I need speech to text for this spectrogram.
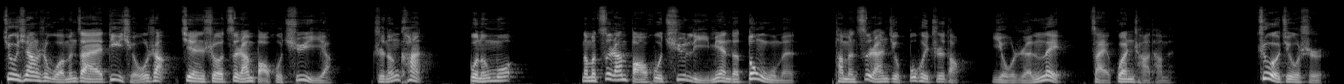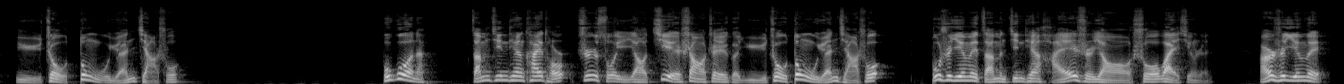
就像是我们在地球上建设自然保护区一样，只能看不能摸。那么，自然保护区里面的动物们，他们自然就不会知道有人类在观察他们。这就是宇宙动物园假说。不过呢，咱们今天开头之所以要介绍这个宇宙动物园假说，不是因为咱们今天还是要说外星人，而是因为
